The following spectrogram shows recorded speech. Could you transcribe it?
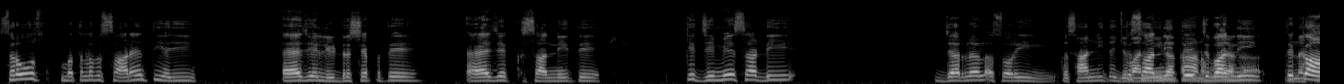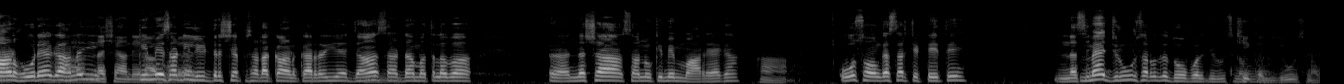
ਸਰ ਉਹ ਮਤਲਬ ਸਾਰਿਆਂ ਦੀ ਹੈ ਜੀ ਐਜ ਏ ਲੀਡਰਸ਼ਿਪ ਤੇ ਐਜ ਏ ਕਿਸਾਨੀ ਤੇ ਕਿ ਜਿਵੇਂ ਸਾਡੀ ਜਰਨਲ ਸੌਰੀ ਕਿਸਾਨੀ ਤੇ ਜਵਾਨੀ ਦਾ ਤੇ ਹੋ ਜਵਾਨੀ। ਤੇ ਘਾਣ ਹੋ ਰਿਹਾਗਾ ਹਨਾ ਹਾਂ, ਜੀ ਕਿਵੇਂ ਹੋ ਸਾਡੀ। ਲੀਡਰਸ਼ਿਪ ਸਾਡਾ ਘਾਣ ਕਰ ਰਹੀ ਹੈ ਜਾਂ ਸਾਡਾ ਮਤਲਬ ਨਸ਼ਾ ਸਾਨੂੰ ਕਿਵੇਂ ਮਾਰ ਰਿਹਾਗਾ ਹਾਂ ਉਹ Song ਹੈ ਸਰ ਚਿੱਟੇ ਤੇ ਨਸ਼ੇ ਮੈਂ ਜ਼ਰੂਰ ਸਰ ਉਹਦੇ ਦੋ ਬੋਲ ਜ਼ਰੂਰ ਠੀਕ ਹੈ ਸੁਣਾਉਂਗਾ ਜੀ ਜਰੂਰ ਸੁਣਾਓ।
